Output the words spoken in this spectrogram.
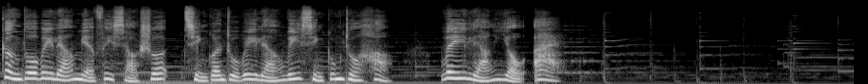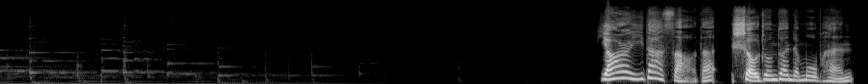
更多微凉免费小说，请关注微凉微信公众号“微凉有爱”。瑶儿一大早的，手中端着木盆，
